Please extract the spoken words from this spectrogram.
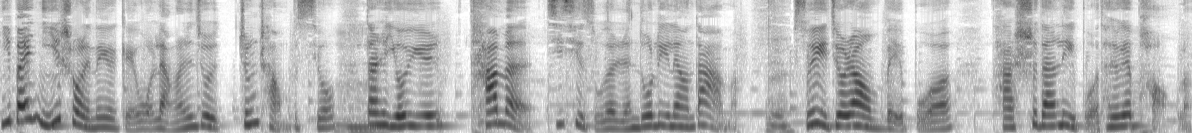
你把你手里那个给我，两个人就争吵不休。但是由于他们机器族的人多力量大嘛，对。所以就让韦伯他势单力薄，他就给跑了。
